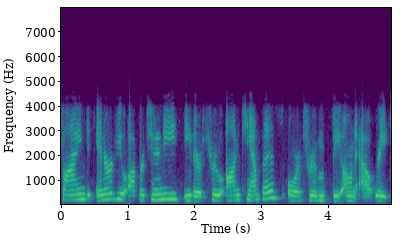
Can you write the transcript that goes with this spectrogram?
find interview opportunities either through on campus or through the own outreach.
